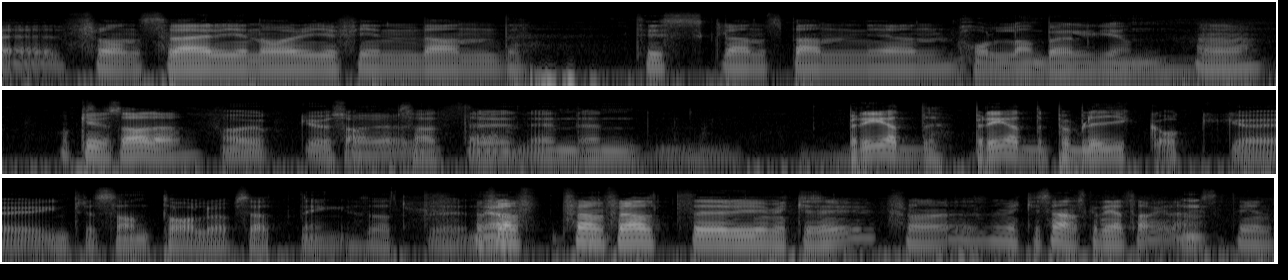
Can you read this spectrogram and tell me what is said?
eh, från Sverige, Norge, Finland, Tyskland, Spanien Holland, Belgien ja, och USA då. och USA. Så att eh, en, en bred, bred publik och eh, intressant talaruppsättning. Så att, Men nej, framf framförallt är det ju mycket, från, mycket svenska deltagare. Mm. Så det är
